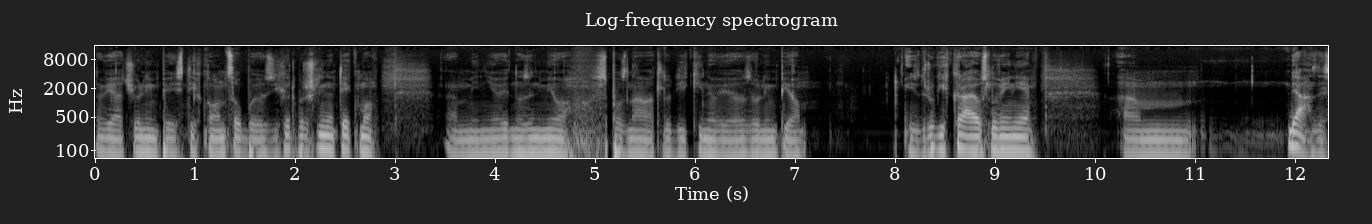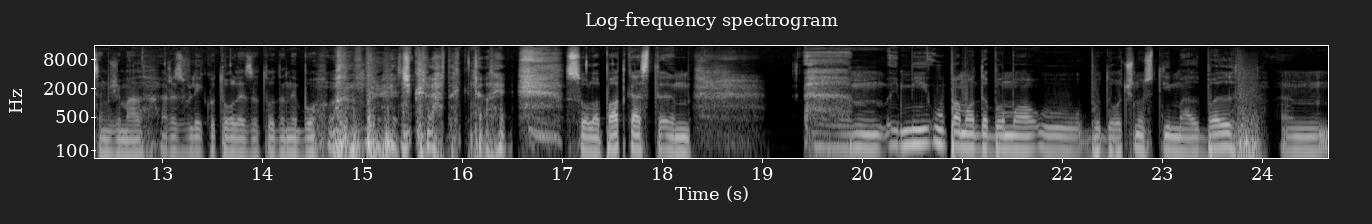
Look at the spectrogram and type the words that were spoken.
navijači Olimpije iz teh koncev bojo zihar prišli na tekmo. Um, in je vedno zanimivo spoznavati ljudi, ki navijajo za Olimpijo iz drugih krajev Slovenije. Um, ja, zdaj sem že malo razvlekel tole, zato da ne bo preveč kratek, da je solo podcast. Um, Um, mi upamo, da bomo v budućnosti malo bolj um,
